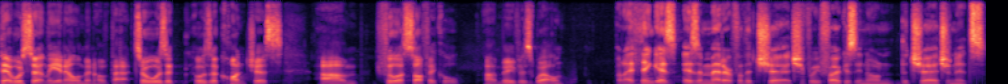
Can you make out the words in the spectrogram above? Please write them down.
there was certainly an element of that. So it was a it was a conscious um, philosophical uh, move as well. But I think as as a matter for the church, if we focus in on the church and its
